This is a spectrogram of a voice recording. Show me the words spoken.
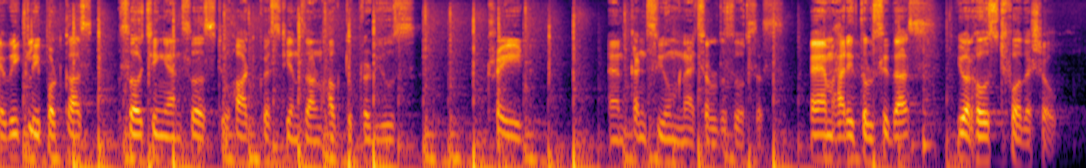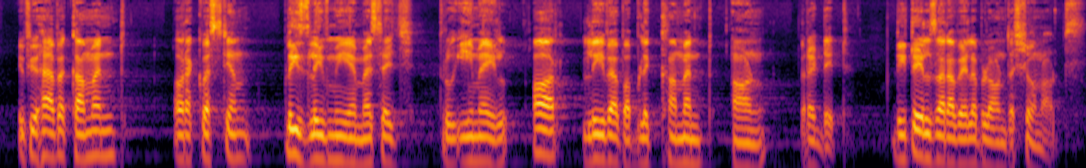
a weekly podcast searching answers to hard questions on how to produce, trade, and consume natural resources. I am Hari Tulsidas, your host for the show. If you have a comment or a question, please leave me a message through email or leave a public comment on Reddit. Details are available on the show notes.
